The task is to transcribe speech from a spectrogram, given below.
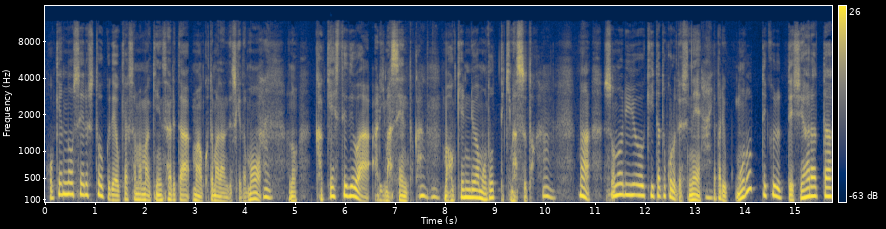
保険のセールストークでお客様まあ気にされたまあ言葉なんですけども、はいあの、掛け捨てではありませんとか、まあ保険料は戻ってきますとか、まあ、その理由を聞いたところですね、はいやっぱり戻ってくるって支払った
